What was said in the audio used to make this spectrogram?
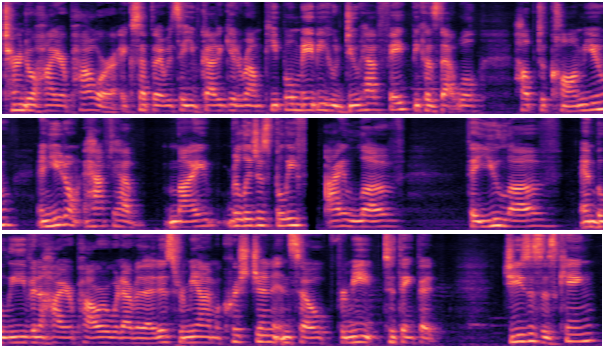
turn to a higher power, except that I would say you've got to get around people maybe who do have faith because that will help to calm you. And you don't have to have my religious belief. I love that you love and believe in a higher power, whatever that is. For me, I'm a Christian. And so for me to think that Jesus is king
